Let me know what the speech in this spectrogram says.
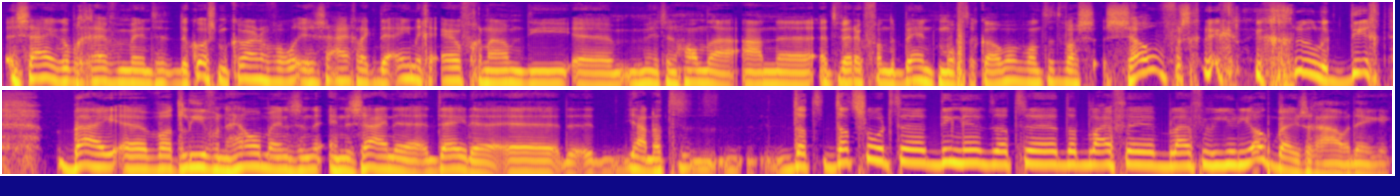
zei ik op een gegeven moment... de Cosmic Carnival is eigenlijk de enige erfgenaam... die eh, met hun handen aan eh, het werk van de band mocht komen. Want het was zo verschrikkelijk gruwelijk dicht... bij wat Lee van Helm en, en de deden. Eh, de- ja, dat, dat, dat soort dingen... dat, dat blijven, blijven we jullie ook bezighouden, denk ik.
